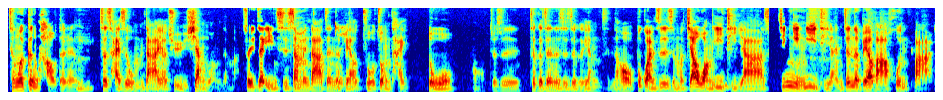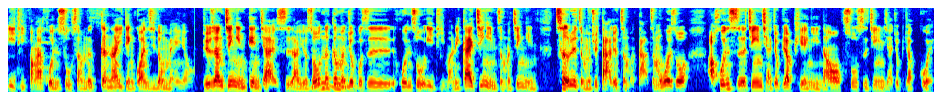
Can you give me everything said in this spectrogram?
成为更好的人，嗯、这才是我们大家要去向往的嘛。所以在饮食上面，大家真的不要着重太多哦。就是这个真的是这个样子。然后不管是什么交往议题啊、经营议题啊，你真的不要把它荤把议题放在荤素上，那跟他一点关系都没有。比如像经营店家也是啊，有时候那根本就不是荤素议题嘛。你该经营怎么经营，策略怎么去打就怎么打，怎么会说啊荤食的经营起来就比较便宜，然后素食经营起来就比较贵？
